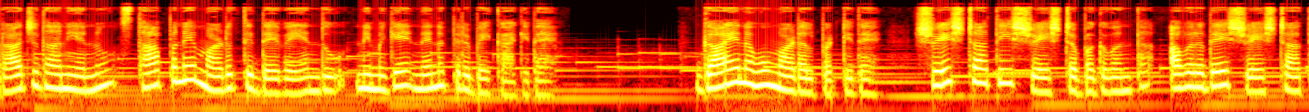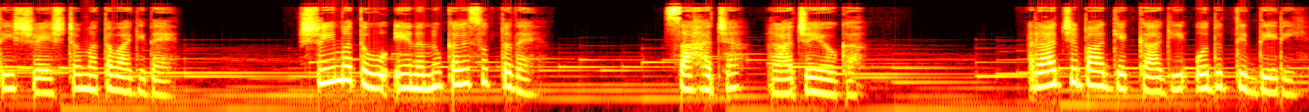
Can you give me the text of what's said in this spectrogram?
ರಾಜಧಾನಿಯನ್ನು ಸ್ಥಾಪನೆ ಮಾಡುತ್ತಿದ್ದೇವೆ ಎಂದು ನಿಮಗೆ ನೆನಪಿರಬೇಕಾಗಿದೆ. ಗಾಯನವು ಮಾಡಲ್ಪಟ್ಟಿದೆ. ಶ್ರೇಷ್ಠಾತಿ ಶ್ರೇಷ್ಠ ಭಗವಂತ ಅವರದೇ ಶ್ರೇಷ್ಠಾತಿ ಶ್ರೇಷ್ಠ ಮತವಾಗಿದೆ. ಶ್ರೀಮತವು ಏನನ್ನು ಕಲಿಸುತ್ತದೆ? ಸಹಜ ರಾಜಯೋಗ. ರಾಜ್ಯಭಾಗ್ಯಕ್ಕಾಗಿ ಓದುತ್ತಿದ್ದೀರಿ.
